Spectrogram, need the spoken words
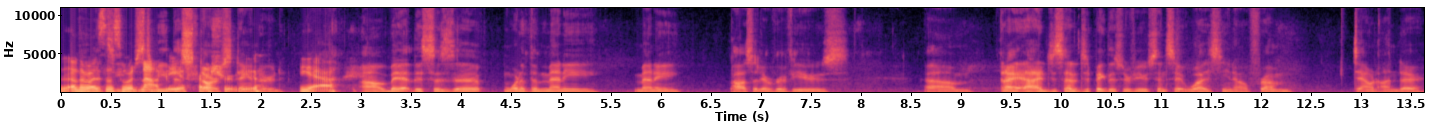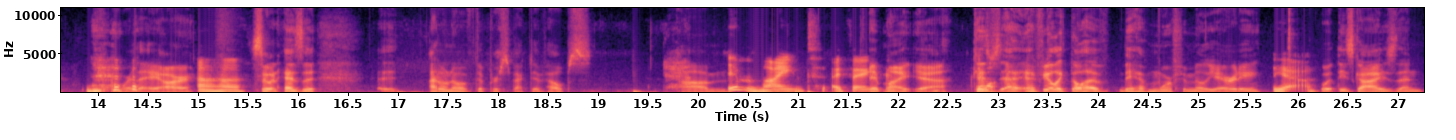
Uh, Otherwise, that this would not be be, the a star review. standard. Yeah. Uh, but yeah, this is uh, one of the many, many positive reviews. Um, and I, I decided to pick this review since it was, you know, from down under, where they are. Uh huh. So it has a. I don't know if the perspective helps. Um, It might, I think. it might, yeah, because I, I feel like they'll have they have more familiarity yeah. with these guys than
